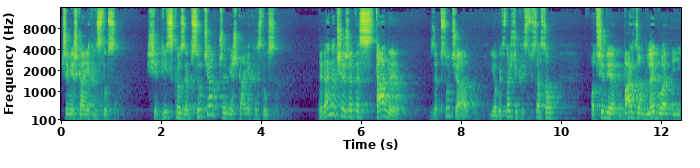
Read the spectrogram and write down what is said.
czy mieszkanie Chrystusa? Siedlisko zepsucia, czy mieszkanie Chrystusa? Wydaje nam się, że te stany zepsucia i obecności Chrystusa są od siebie bardzo odległe i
